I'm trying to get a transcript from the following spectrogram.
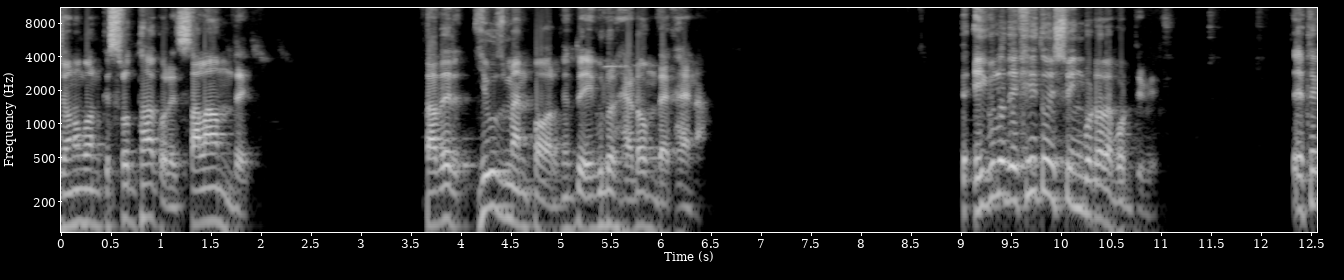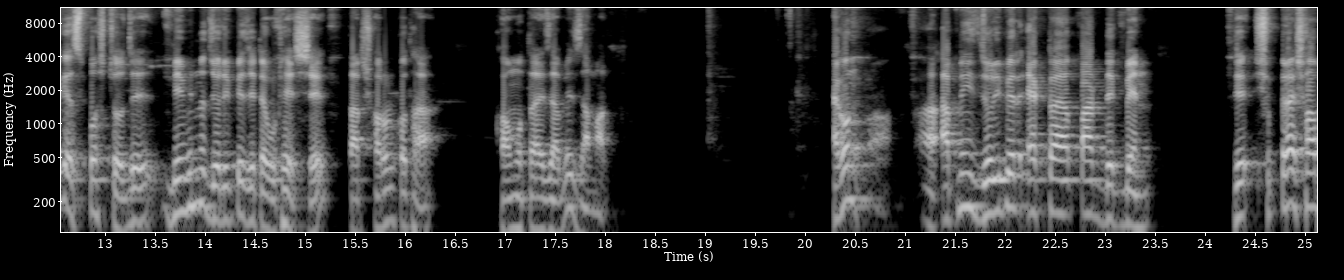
জনগণকে শ্রদ্ধা করে, সালাম দেয়। তাদের হিউজ ম্যান পাওয়ার কিন্তু এগুলোর হ্যাডম দেখায় না। তো এইগুলো দেখেই তো সুইং ভোটাররা ভোট দিবে। এ থেকে স্পষ্ট যে বিভিন্ন জরিপে যেটা উঠে এসছে, তার সরল কথা ক্ষমতায় যাবে জামাত। এখন আপনি জরিপের একটা পার্ট দেখবেন যে প্রায় সব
